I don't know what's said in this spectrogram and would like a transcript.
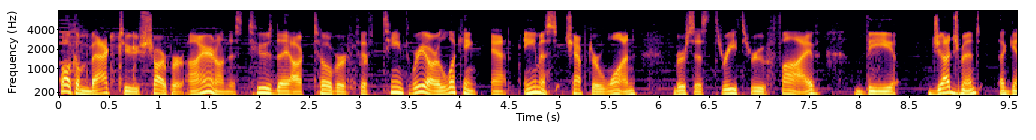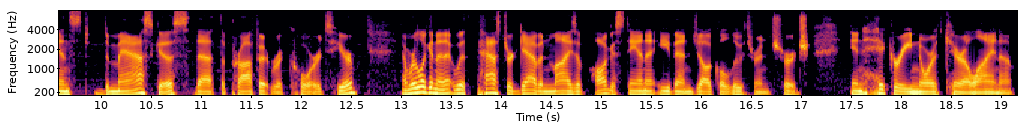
Welcome back to Sharper Iron on this Tuesday, October 15th. We are looking at Amos chapter 1, verses 3 through 5, the judgment against Damascus that the prophet records here. And we're looking at it with Pastor Gavin Mize of Augustana Evangelical Lutheran Church in Hickory, North Carolina.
